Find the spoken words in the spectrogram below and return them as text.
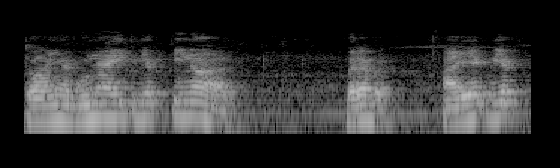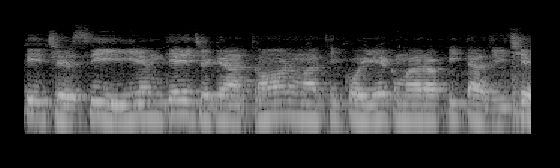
તો અહીંયા ગુનાહિત વ્યક્તિ ન આવે બરાબર આ એક વ્યક્તિ છે સી એમ કહે છે કે આ ત્રણ માંથી કોઈ એક મારા પિતાજી છે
